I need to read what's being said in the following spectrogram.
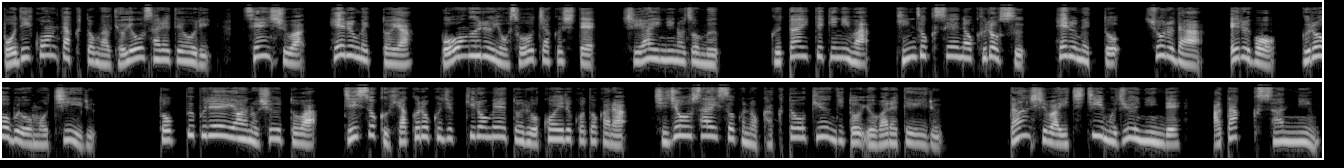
ボディコンタクトが許容されており、選手はヘルメットや防具類を装着して試合に臨む。具体的には金属製のクロス、ヘルメット、ショルダー、エルボー、グローブを用いる。トッププレイヤーのシュートは時速 160km を超えることから、史上最速の格闘球技と呼ばれている。男子は1チーム10人で、アタック3人、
